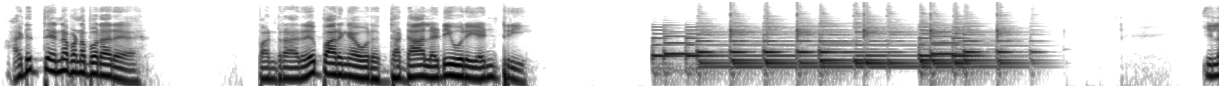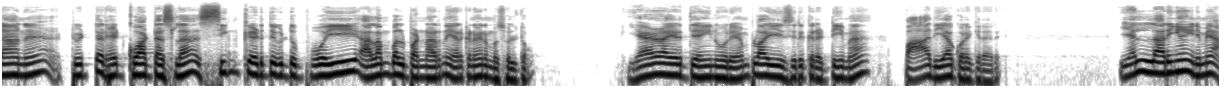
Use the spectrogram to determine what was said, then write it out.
அடுத்து என்ன பண்ண போகிறாரு பண்ணுறாரு பாருங்கள் ஒரு தடால் அடி ஒரு என்ட்ரி இலானு ட்விட்டர் ஹெட் குவார்ட்டர்ஸில் சிங்க் எடுத்துக்கிட்டு போய் அலம்பல் பண்ணாருன்னு ஏற்கனவே நம்ம சொல்லிட்டோம். ஏழாயிரத்தி ஐநூறு எம்ப்ளாயீஸ் இருக்கிற டீமை பாதியாக குறைக்கிறாரு. எல்லாரையும் இனிமேல்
